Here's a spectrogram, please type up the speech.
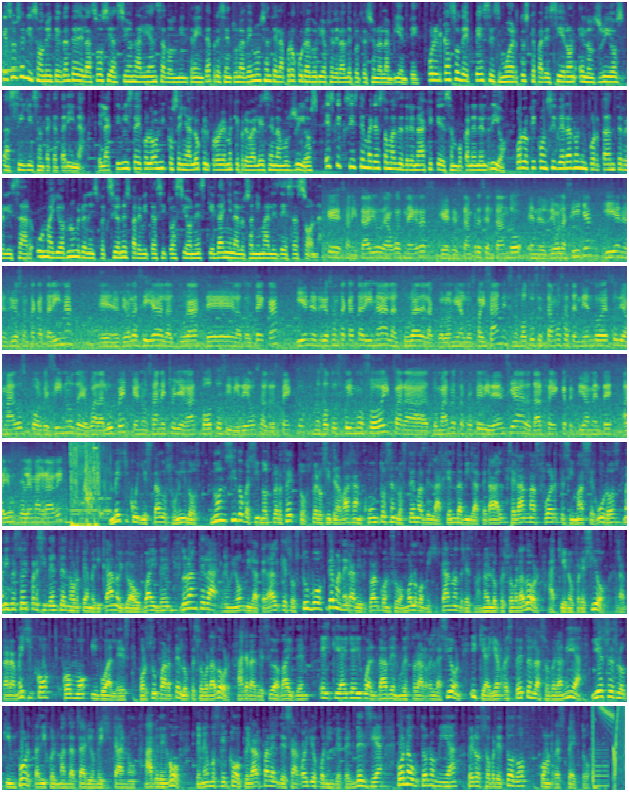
Jesús Elizondo, integrante de la Asociación Alianza 2030, presentó una denuncia ante la Procuraduría Federal de Protección al Ambiente por el caso de peces muertos que aparecieron en los ríos Gasilla y Santa Catarina. El activista ecológico señaló que el problema que prevalece en ambos ríos es que existen varias tomas de drenaje que desembocan en el río, por lo que consideraron importante realizar un mayor número de inspecciones para evitar situaciones que dañen a los animales de esa zona. sanitario de aguas negras que se están presentando en el río La Silla y en el río Santa Catarina en el río La Silla a la altura de la Tolteca y en el río Santa Catarina a la altura de la colonia Los Faisanes. Nosotros estamos atendiendo estos llamados por vecinos de Guadalupe que nos han hecho llegar fotos y videos al respecto. Nosotros fuimos hoy para tomar nuestra propia evidencia, dar fe que efectivamente hay un problema grave. México y Estados Unidos no han sido vecinos perfectos, pero si trabajan juntos en los temas de la agenda bilateral, serán más fuertes y más seguros, manifestó el presidente norteamericano Joe Biden durante la reunión bilateral que sostuvo de manera virtual con su homólogo mexicano Andrés Manuel López Obrador, a quien ofreció tratar a México como iguales. Por su parte, López Obrador agradeció a Biden el que haya igualdad en nuestra relación y que haya respeto en la soberanía, y eso es lo que importa, dijo el mandatario mexicano. Agregó, tenemos que cooperar para el desarrollo con independencia, con autonomía, pero sobre todo con respeto.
